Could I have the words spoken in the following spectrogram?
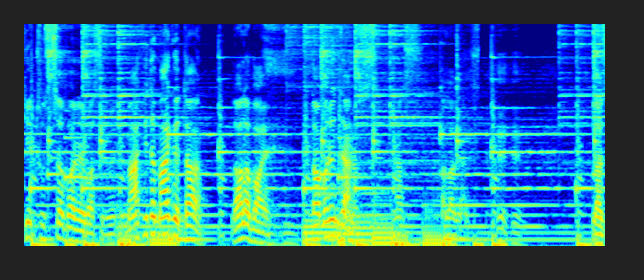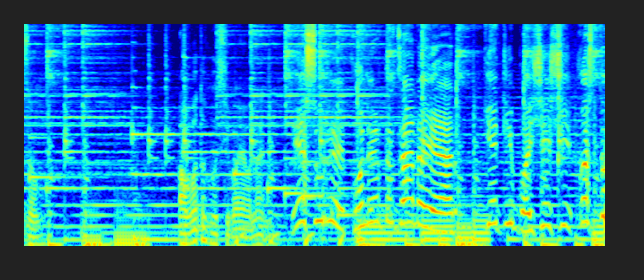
के ठुस्स गरेर बसेको? माफी त माग्यो त। ल ल भयो। तपाईँ पनि जानुहोस्। हस् ल जाउँ। अब त खुसी भयो होला नि। ए सूर्य खोलेर त जान यार। केटी भइसकेपछि कस्तो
